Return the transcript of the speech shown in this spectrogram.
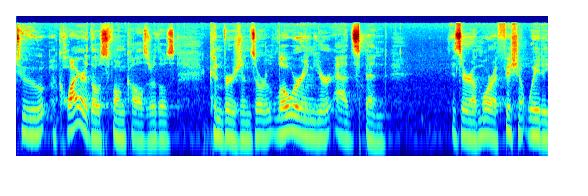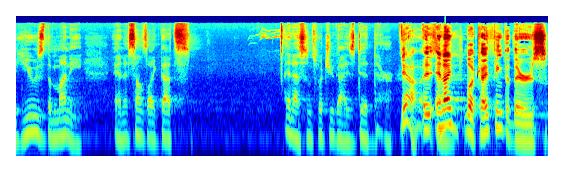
to acquire those phone calls or those conversions or lowering your ad spend. Is there a more efficient way to use the money? And it sounds like that's in essence what you guys did there. Yeah, and I look. I think that there's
